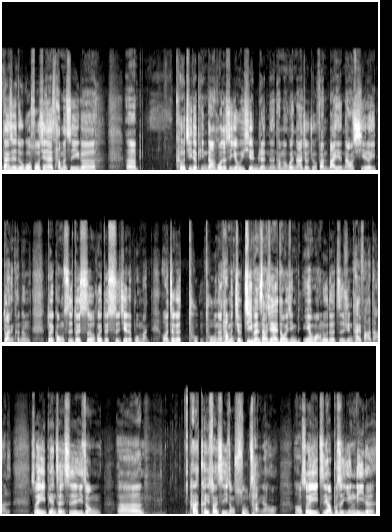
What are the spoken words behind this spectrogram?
但是如果说现在他们是一个，呃。科技的频道，或者是有一些人呢，他们会拿九九翻白眼，然后写了一段可能对公司、对社会、对世界的不满。哦，这个图图呢，他们就基本上现在都已经因为网络的资讯太发达了，所以变成是一种呃，它可以算是一种素材，然后哦，所以只要不是盈利的。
